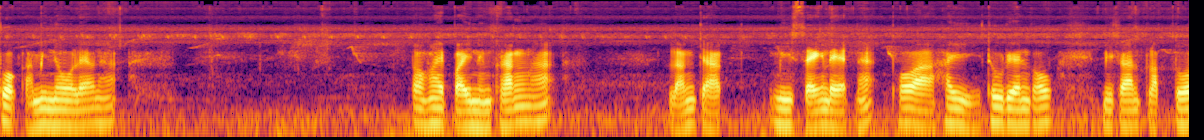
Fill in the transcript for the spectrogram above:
พวกอะมิโนแล้วนะต้องให้ไปหนึ่งครั้งนะหลังจากมีแสงแดดนะ เพราะว่าให้ทุเรียนเขามีการปรับตัว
